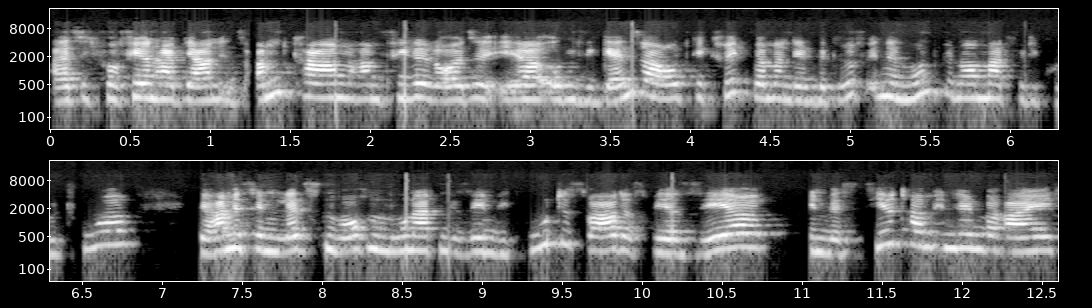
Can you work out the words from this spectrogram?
Als ich vor viereinhalb Jahren ins Amt kam, haben viele Leute eher irgendwie Gänsehaut gekriegt, wenn man den Begriff in den Mund genommen hat für die Kultur. Wir haben jetzt in den letzten Wochen, Monaten gesehen, wie gut es war, dass wir sehr investiert haben in den Bereich.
